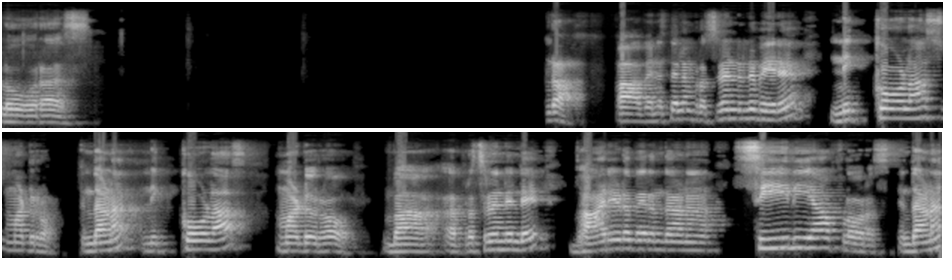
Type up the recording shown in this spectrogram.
ഫ്ലോറസ് എന്താ ആ വെനസ്വേലൻ പ്രസിഡന്റിന്റെ പേര് നിക്കോളാസ് മഡുറോ. എന്താണ്? Nicolas Maduro. പ്രസിഡന്റിന്റെ ഭാര്യയുടെ പേരെന്താണ്? സീലിയ ഫ്ലോറസ് എന്താണ്?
